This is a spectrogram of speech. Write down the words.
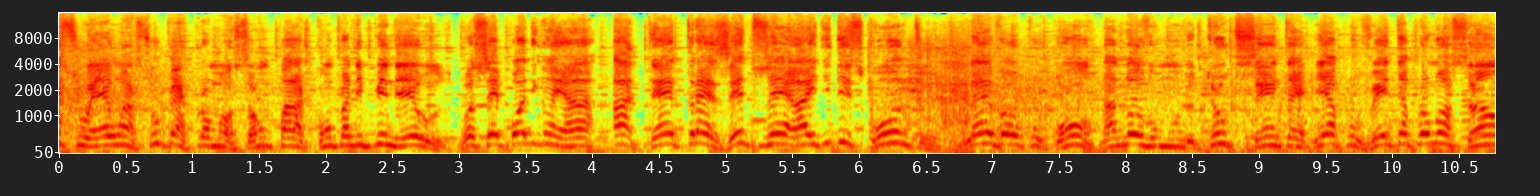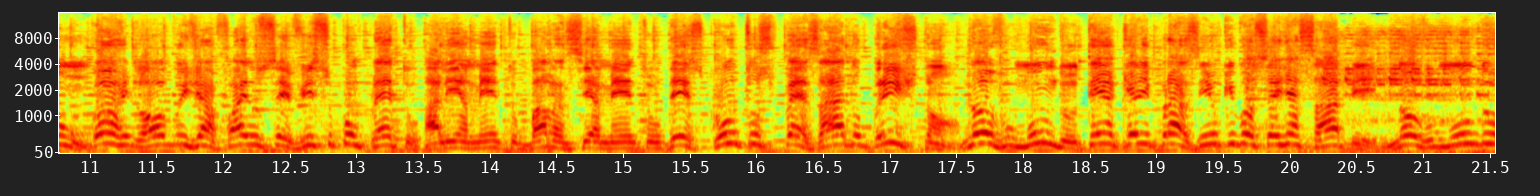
Isso é uma super promoção para compra de pneus. Você pode ganhar até 300 reais de desconto. Leva o cupom na Novo Mundo Truck Center e aproveite a promoção. Corre logo e já faz o serviço completo: alinhamento, balanceamento, descontos pesado Bridgestone. Novo Mundo tem aquele prazinho que você já sabe. Novo Mundo,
